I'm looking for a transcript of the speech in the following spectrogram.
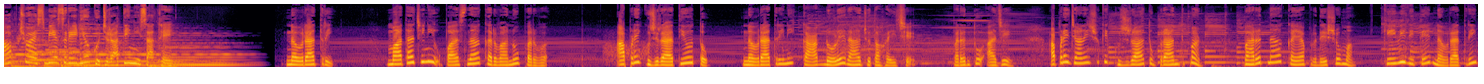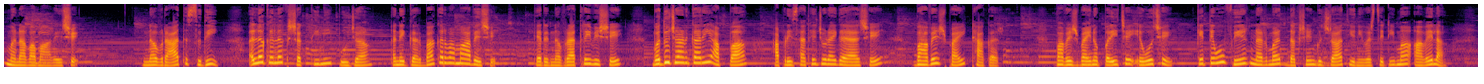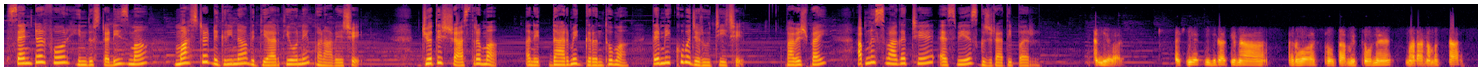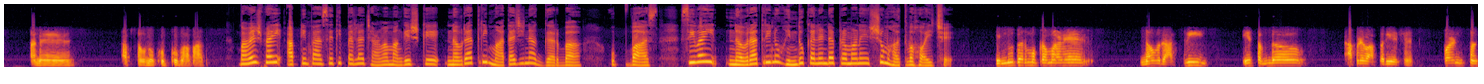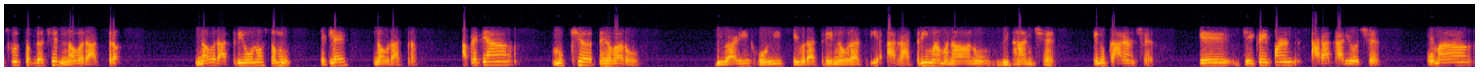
આપ છો SBS radio ગુજરાતીની સાથે. નવરાત્રિ, માતાજીની ઉપાસના કરવાનો પર્વ. આપણે ગુજરાતીઓ તો નવરાત્રિની કાગડોળે રાહ જોતા હોય છે. પરંતુ આજે આપણે જાણીશું કે ગુજરાત ઉપરાંત પણ ભારતના કયા પ્રદેશોમાં કેવી રીતે નવરાત્રિ મનાવવામાં આવે છે. નવરાત સુધી અલગ અલગ શક્તિની પૂજા અને ગરબા કરવામાં આવે છે. ત્યારે નવરાત્રિ વિશે વધુ જાણકારી આપવા આપણી સાથે જોડાઈ ગયા છે ભાવેશભાઈ ઠાકર. ભાવેશભાઈનો પરિચય એવો છે કે તેઓ વીર નર્મદ દક્ષિણ ગુજરાત યુનિવર્સિટીમાં આવેલા સેન્ટર ફોર હિન્દુ સ્ટડીઝમાં માસ્ટર ડિગ્રીના વિદ્યાર્થીઓને ભણાવે છે. જ્યોતિષશાસ્ત્રમાં અને ધાર્મિક ગ્રંથોમાં તેમની ખૂબ જ રુચિ છે. ભાવેશભાઈ, આપનું સ્વાગત છે એસબીએસ ગુજરાતી પર. ધન્યવાદ. એસબીએસ ગુજરાતીના સર્વ શ્રોતા મિત્રોને મારા નમસ્કાર. અને આપ સૌનો ખૂબ ખૂબ આભાર. ભાવેશભાઈ આપની પાસેથી પહેલા જાણવા માંગીશ કે નવરાત્રી માતાજીના ગરબા ઉપવાસ સિવાય નવરાત્રીનું હિન્દુ કેલેન્ડર પ્રમાણે શું મહત્વ હોય છે? હિન્દુ ધર્મ પ્રમાણે નવરાત્રી એ શબ્દ આપણે વાપરીએ છીએ. પણ સંસ્કૃત શબ્દ છે નવરાત્ર. નવરાત્રીઓનો સમૂહ એટલે નવરાત્ર. આપણે ત્યાં મુખ્ય તહેવારો દિવાળી હોળી, શિવરાત્રી, નવરાત્રી આ રાત્રિમાં મનાવવાનું વિધાન છે. એનું કારણ છે કે જે કંઈ પણ સારા કાર્યો છે, એમાં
